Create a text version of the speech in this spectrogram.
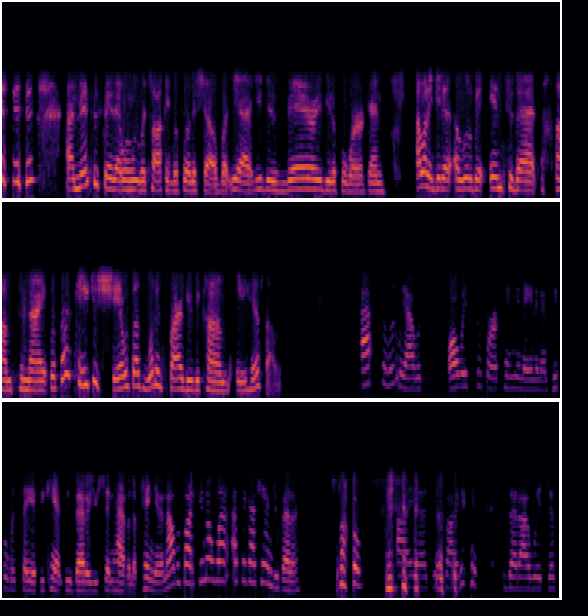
I meant to say that when we were talking before the show. But yeah, you do very beautiful work, and I want to get a, a little bit into that um, tonight. But first, can you just share with us what inspired you to become a hairstylist? Absolutely. I was always super opinionated, and people would say if you can't do better, you shouldn't have an opinion. And I was like, you know what? I think I can do better. So I uh, decided that I would just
